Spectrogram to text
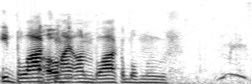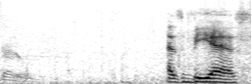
He blocked Oh. my unblockable move. That's BS.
